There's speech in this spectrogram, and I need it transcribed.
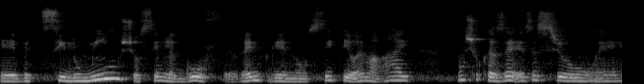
אה, בצילומים שעושים לגוף, רנטגן או CT או MRI, משהו כזה, איזשהו אה,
